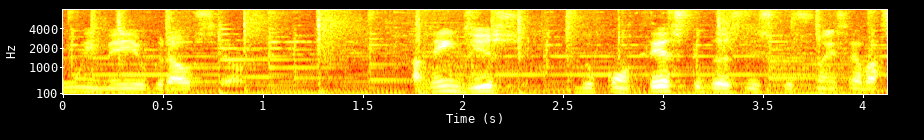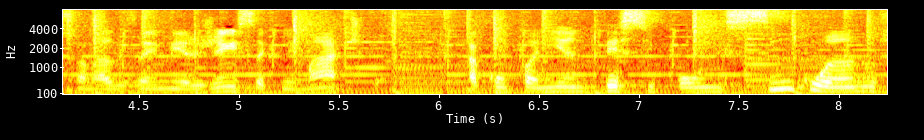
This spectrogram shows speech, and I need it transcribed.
1,5 graus Celsius. Além disso, no contexto das discussões relacionadas à emergência climática, a companhia antecipou em cinco anos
